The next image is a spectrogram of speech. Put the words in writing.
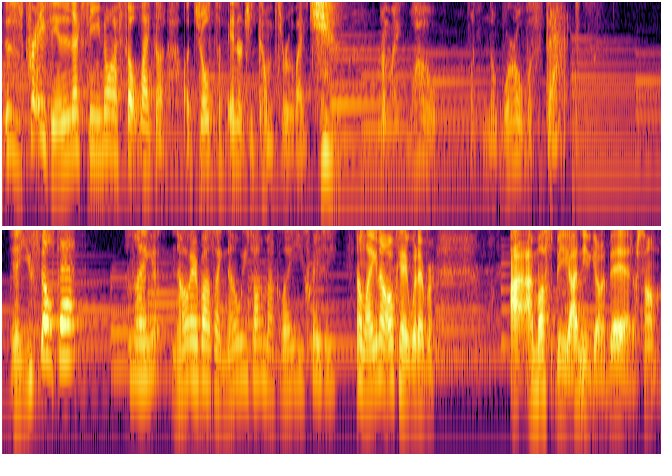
This is crazy. And the next thing you know, I felt like a, a jolt of energy come through, like, I'm like, whoa world was that? Yeah, you felt that? I'm like, no, everybody's like, no, what are you talking about, Clay? You crazy? I'm like, no, okay, whatever. I, I must be, I need to go to bed or something.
